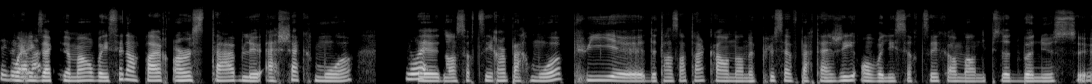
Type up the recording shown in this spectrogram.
oui, exactement. On va essayer d'en faire un stable à chaque mois, euh, d'en sortir un par mois. Puis, euh, de temps en temps, quand on en a plus à vous partager, on va les sortir comme en épisode bonus euh,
